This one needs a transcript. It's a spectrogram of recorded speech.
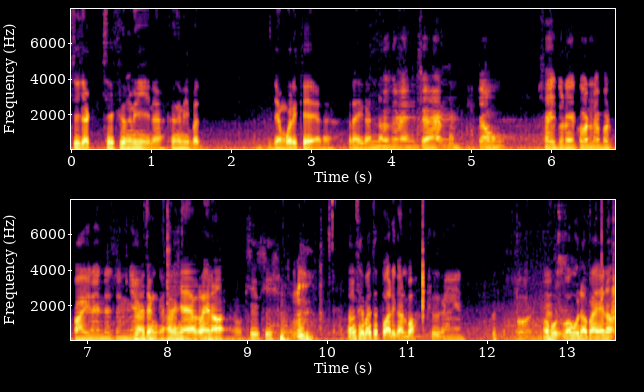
สิอยากใช้เครื่องนี้นะ เครื่องนี้แบัดยังบ่ได้แกะนะก็ได้กันเนาะก็ได้กัน เจ้า ใส่ตัวใดก่อนแล้วบัดไปนั่นเดี๋ยวจังเนี้ยเราจะเราจะง่ายออกได้เนาะโอเคโอเค ต้องใช้บัตรสปอร์ตด้วยกันบ่คือกันแม่นกดว่าบุว่าบุญเอาไปเนาะ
